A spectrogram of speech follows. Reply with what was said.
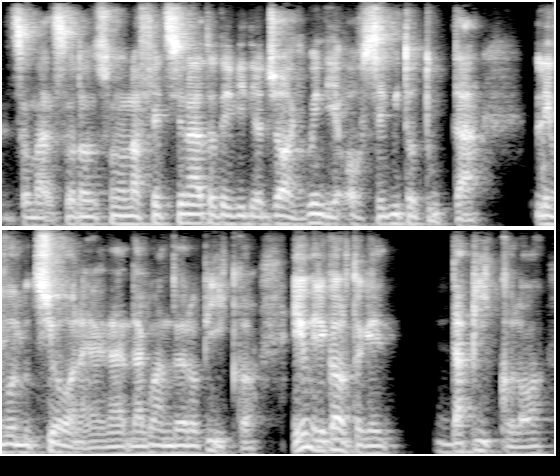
insomma sono, sono un affezionato dei videogiochi, quindi ho seguito tutta l'evoluzione da, da, quando ero piccolo. E io mi ricordo che da piccolo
